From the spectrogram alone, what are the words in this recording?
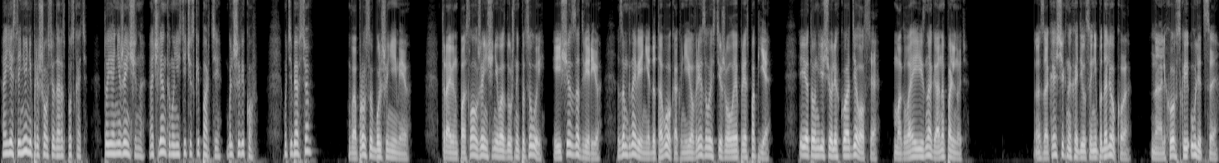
А если Ню не пришел сюда распускать, то я не женщина, а член коммунистической партии, большевиков. У тебя все? Вопросов больше не имею. Травин послал женщине воздушный поцелуй и исчез за дверью, за мгновение до того, как в нее врезалась тяжелая пресс-папье. И это он еще легко отделался, могла и из нагана пальнуть. Заказчик находился неподалеку, на Ольховской улице,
